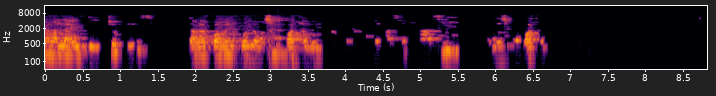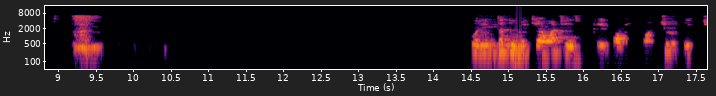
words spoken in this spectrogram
আমার লাইভ দেখছ প্লিজ তারা কমেন্ট করবে, আমার সঙ্গে কথা বলবে। আসি সঙ্গে কথা। পরীক্ষা তুমি কি আমার ফেসবুকে কমেন্ট করছ, দেখছ?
